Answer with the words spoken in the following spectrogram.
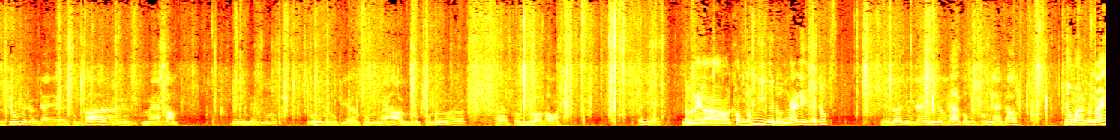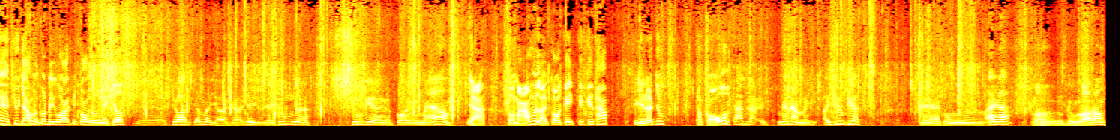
Rồi xuống cái đường đây cũng có mã không? Đi đường đây xuống xuống cái chỗ kia cũng mã hồi cũng uh, uh, nhựa không à? Ý vậy. Đường này là không giống như đường nãy đi ha chú? Thì lên đường đây đường đó cũng cũng vậy thôi. Nhưng mà nãy chú cháu mình có đi qua cái con đường này chưa? Đi, chưa chứ mà giờ giờ đi đường đây xuống ờ, xuống kia coi mã không dạ coi mã với lại coi cái cái cái tháp gì đó chú tháp cổ á. cái tháp là nó nằm ở, ở dưới kia đây là cũng ấy đó Ờ. ừ, đường ngựa không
